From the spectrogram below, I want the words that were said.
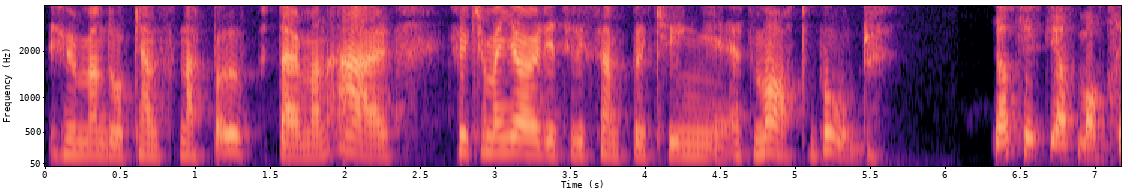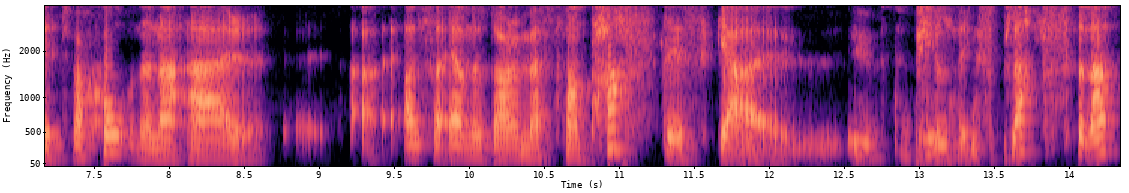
hur man då kan snappa upp där man är. Hur kan man göra det till exempel kring ett matbord? Jag tycker att matsituationerna är alltså en av de mest fantastiska utbildningsplatserna.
